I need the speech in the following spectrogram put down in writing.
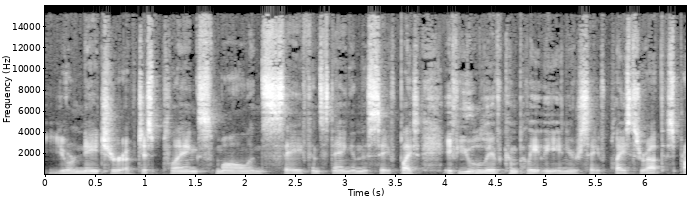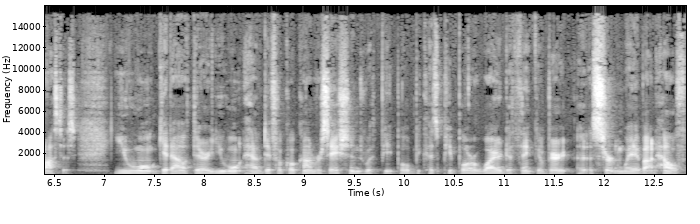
your nature of just playing small and safe and staying in this safe place. If you live completely in your safe place throughout this process, you won't get out there, you won't have difficult conversations with people because people are wired to think a very a certain way about health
